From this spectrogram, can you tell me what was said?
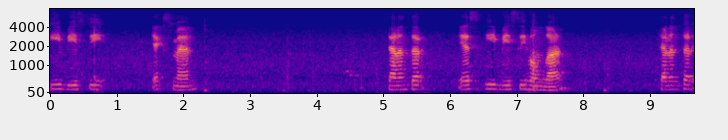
E B C ex man त्यानंतर S E B C home guard त्यानंतर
